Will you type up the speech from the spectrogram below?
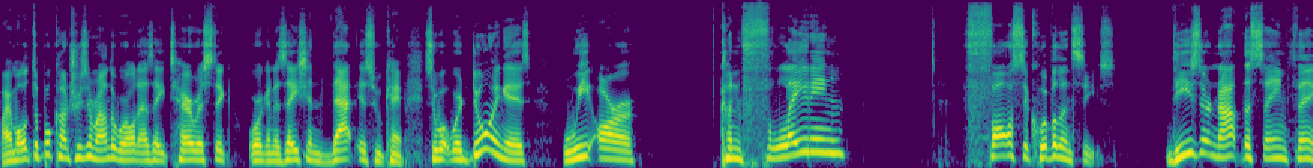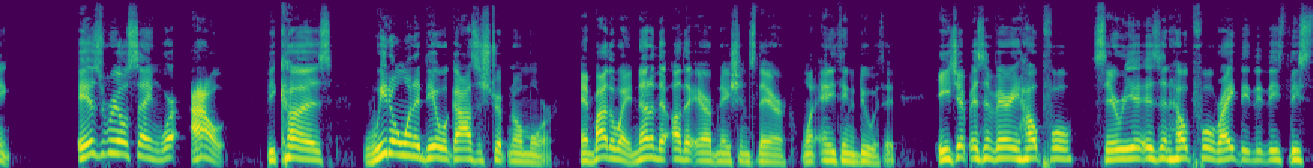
by multiple countries around the world as a terroristic organization. That is who came. So, what we're doing is we are conflating false equivalencies. These are not the same thing. Israel saying we're out because we don't want to deal with Gaza Strip no more. And by the way, none of the other Arab nations there want anything to do with it. Egypt isn't very helpful. Syria isn't helpful, right? These, these,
